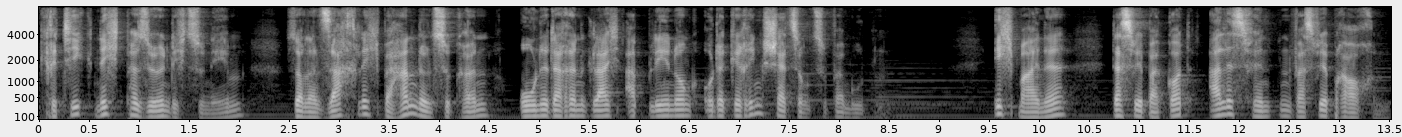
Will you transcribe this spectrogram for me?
Kritik nicht persönlich zu nehmen, sondern sachlich behandeln zu können ohne darin gleich Ablehnung oder Geringschätzung zu vermuten. Ich meine, dass wir bei Gott alles finden, was wir brauchen.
